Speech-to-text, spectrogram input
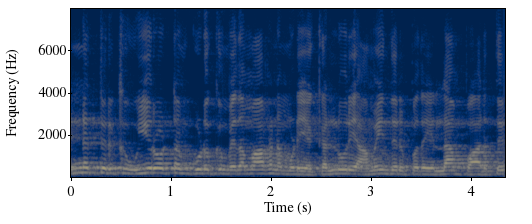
எண்ணத்திற்கு உயிரோட்டம் கொடுக்கும் விதமாக நம்முடைய கல்லூரி அமைந்திருப்பதை எல்லாம் பார்த்து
